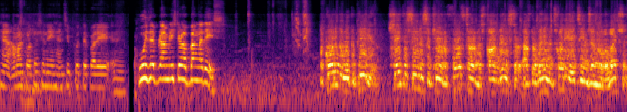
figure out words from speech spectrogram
হ্যাঁ আমার কথা শুনে হ্যান্ডশিপ করতে পারে who is a prime minister of Bangladesh According to Wikipedia, Sheikh Hasina secured a fourth term as Prime Minister after winning the 2018 general election.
